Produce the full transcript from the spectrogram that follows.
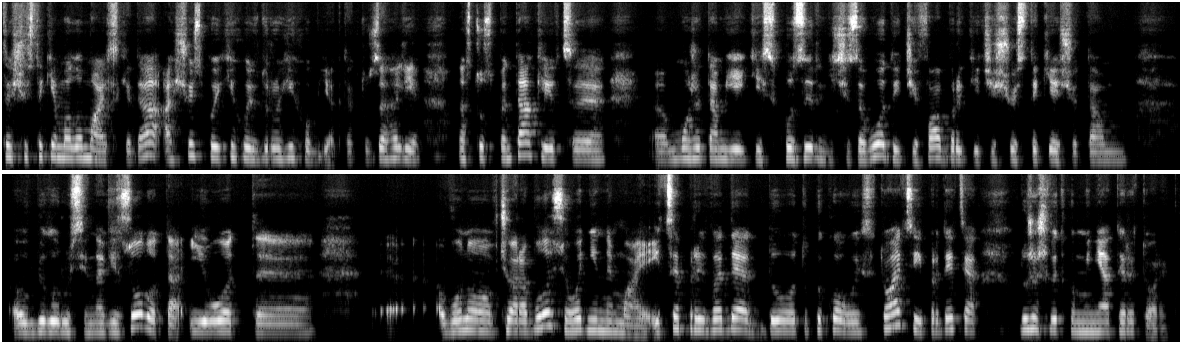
Це щось таке маломальське, да? а щось по якихось дорогих об'єктах. Тут взагалі у нас тут з Пентаклів це е, може там є якісь козирні чи заводи, чи фабрики, чи щось таке, що там е, в Білорусі на віз золота. І от е, е, воно вчора було, сьогодні немає. І це приведе до тупикової ситуації, і прийдеться дуже швидко міняти риторику.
